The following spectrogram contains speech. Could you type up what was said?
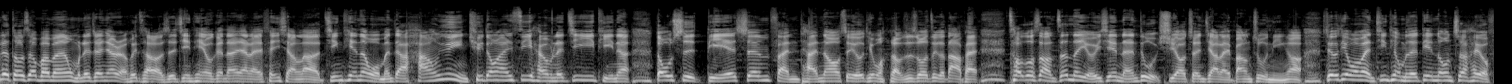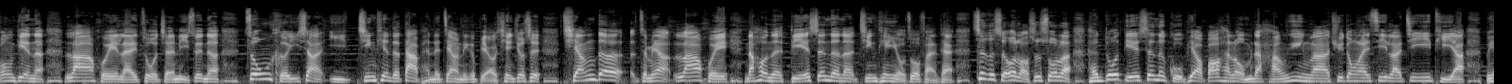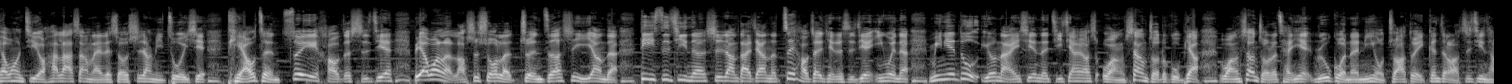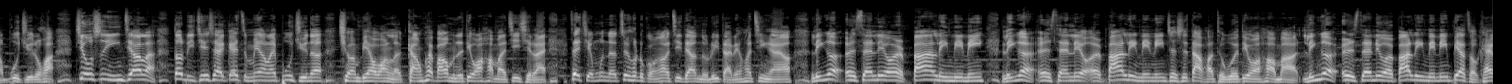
的投资者朋友们，我们的专家阮慧慈老师今天又跟大家来分享了。今天呢，我们的航运、驱动 IC 还有我们的记忆体呢，都是跌升反弹哦。所以有天我老师说，这个大盘操作上真的有一些难度，需要专家来帮助您啊、所以有天我们今天我们的电动车还有风电呢拉回来做整理，所以呢，综合一下以今天的大盘的这样的一个表现，就是强的怎么样拉回，然后呢跌升的呢今天有做反弹。这个时候老师说了很多跌升的股票，包含了我们的航运啦、驱动 IC 啦、记忆体啊。不要忘记哦，它拉上来的时候是让你做一些调整最好的时间。不要忘了，老师说了，准则是一样的。第四季呢是让大家呢最好赚钱的时间，因为呢明年度有哪一些呢即将要往上走的股票，往上走的产业，如果呢你有抓对，跟着老师进场布局的话，就是赢家了。到底接下来该怎么样来布局呢？千万不要忘了，赶快把我们的电话号码记起来。在节目呢最后的广告，记得要努力打电话进来哦，零二二三六二八零零零，零二二三六二八零零零，这是大华投顾的电话号码，零二二三六二八零零零，不要走开，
